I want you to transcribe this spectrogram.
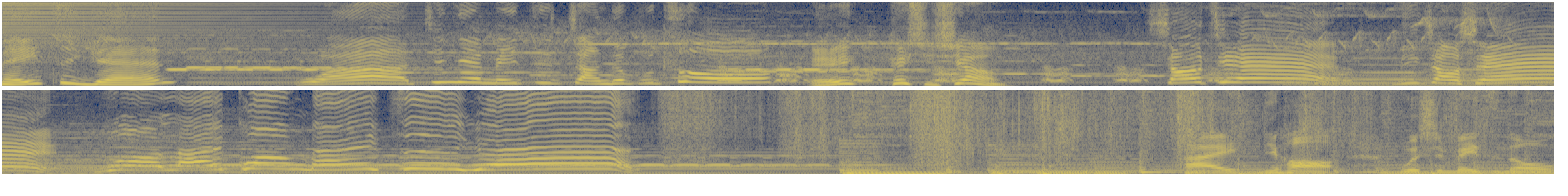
梅子园，哇，今年梅子长得不错哦。哎，黑喜象，小姐，你找谁？我来逛梅子园。嗨，你好，我是梅子农，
